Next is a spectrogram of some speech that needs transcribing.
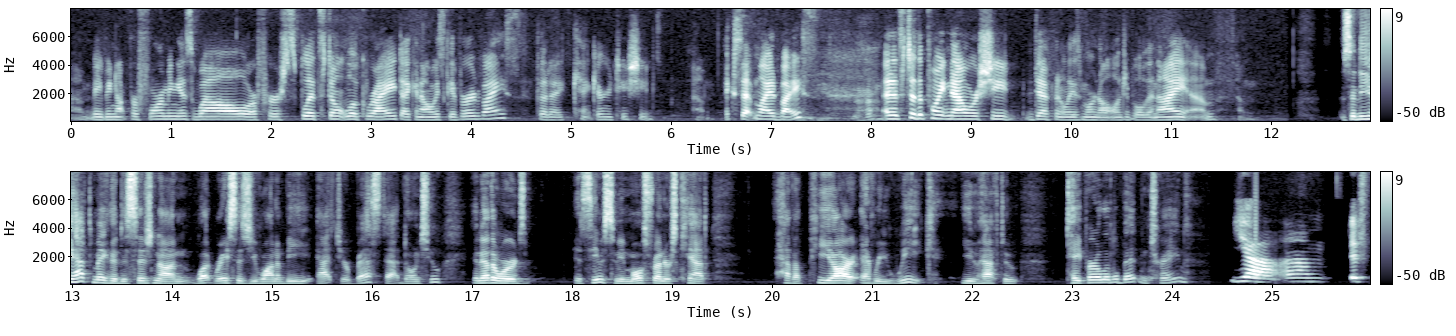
um, maybe not performing as well, or if her splits don't look right. I can always give her advice, but I can't guarantee she'd um, accept my advice. And it's to the point now where she definitely is more knowledgeable than I am. Um, Cindy, you have to make the decision on what races you want to be at your best at, don't you? In other words, it seems to me most runners can't have a PR every week. You have to taper a little bit and train. Yeah, um, if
